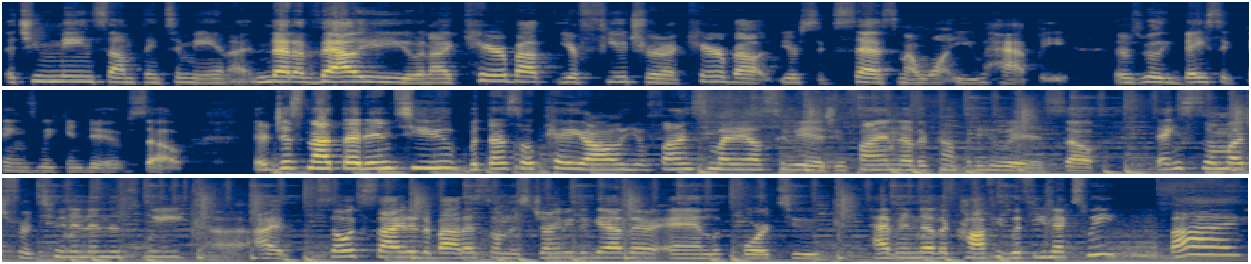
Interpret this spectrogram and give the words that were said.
that you mean something to me and, I, and that I value you and I care about your future and I care about your success and I want you happy. There's really basic things we can do. So they're just not that into you, but that's okay, y'all. You'll find somebody else who is. You'll find another company who is. So, thanks so much for tuning in this week. Uh, I'm so excited about us on this journey together and look forward to having another coffee with you next week. Bye.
